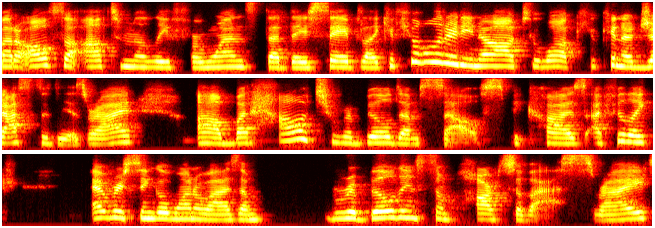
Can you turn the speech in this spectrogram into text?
but also ultimately for ones that they saved like if you already know how to walk you can adjust to this right? Uh, but how to rebuild themselves because i feel like every single one of us i'm rebuilding some parts of us right?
